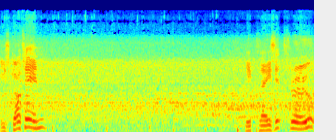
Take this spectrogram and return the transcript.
He's got in. He plays it through.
